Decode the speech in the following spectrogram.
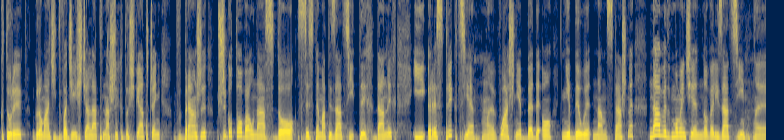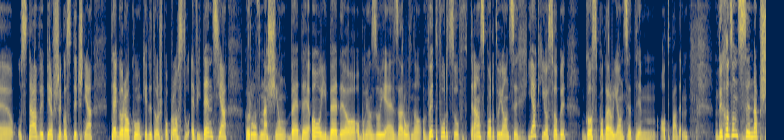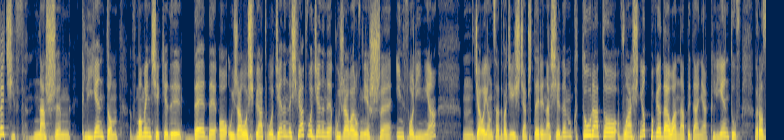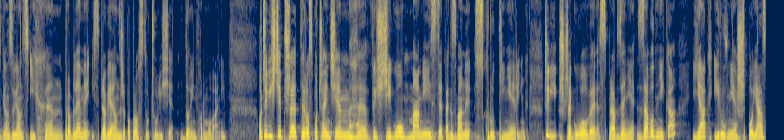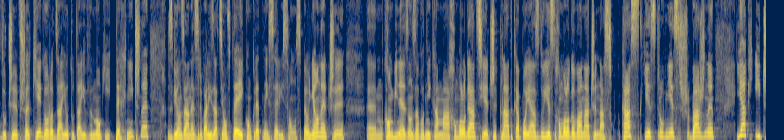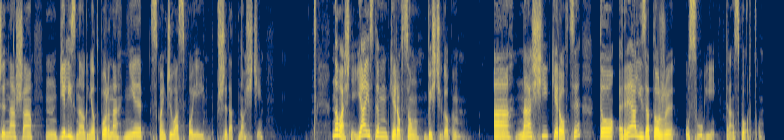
który gromadzi 20 lat naszych doświadczeń w branży, przygotował nas do systematyzacji tych danych i restrykcje mm, właśnie BDO nie były nam straszne. Nawet w momencie nowelizacji e, ustawy 1 stycznia tego roku, kiedy to już po prostu ewidencja równa się BDO i BDO obowiązuje zarówno wytwórców, transportujących, jak i osoby gospodarujące tym odpadem. Wychodząc naprzeciw naszym klientom, w momencie, kiedy BDO ujrzało światło dzienne, światło dzienne ujrzała również e, infolinia, działająca 24 na 7, która to właśnie odpowiadała na pytania klientów, rozwiązując ich em, problemy i sprawiając, że po prostu czuli się doinformowani. Oczywiście przed rozpoczęciem e, wyścigu ma miejsce tak zwany scrutineering, czyli szczegółowe sprawdzenie zawodnika, jak i również pojazdu, czy wszelkiego rodzaju tutaj wymogi techniczne związane z rywalizacją w tej konkretnej serii są spełnione, czy kombinezon zawodnika ma homologację, czy klatka pojazdu jest homologowana, czy nasz kask jest również ważny, jak i czy nasza mm, bielizna ognioodporna nie skończyła swojej przydatności. No właśnie, ja jestem kierowcą wyścigowym. a nasi kierowcy to realizatorzy usługi transportu.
